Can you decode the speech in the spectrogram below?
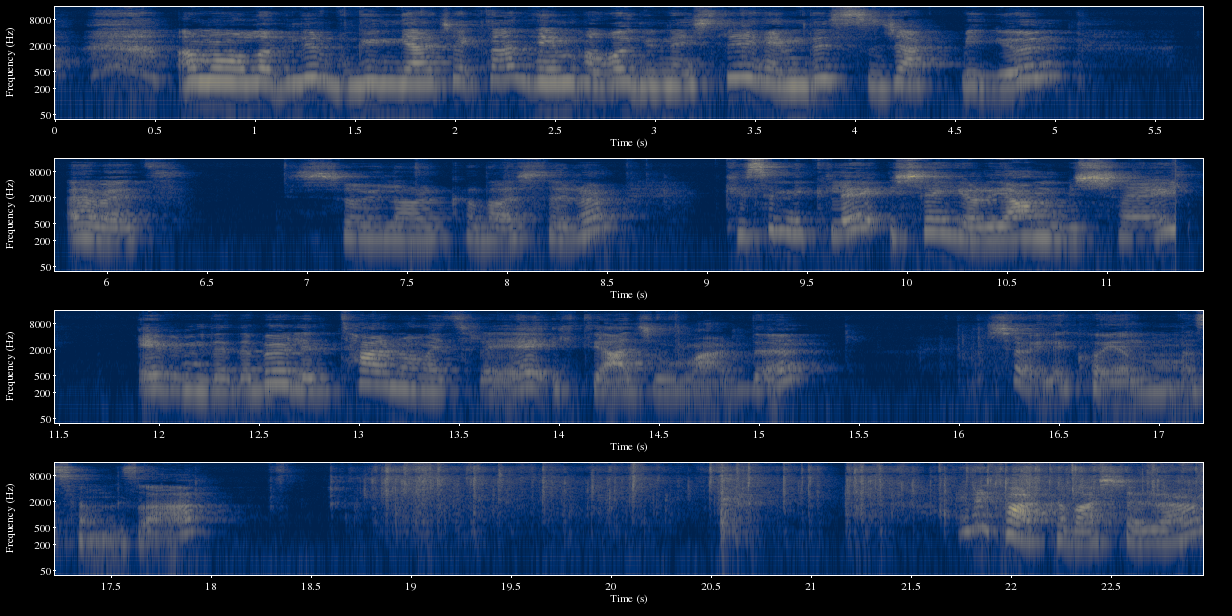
Ama olabilir. Bugün gerçekten hem hava güneşli hem de sıcak bir gün. Evet. Şöyle arkadaşlarım. Kesinlikle işe yarayan bir şey. Evimde de böyle bir termometreye ihtiyacım vardı. Şöyle koyalım masamıza. Evet arkadaşlarım.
